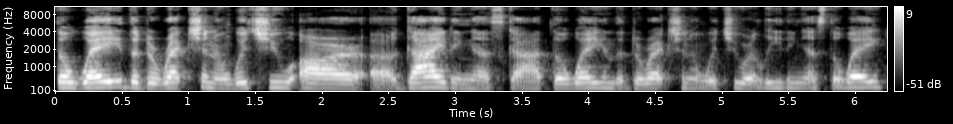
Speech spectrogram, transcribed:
the way, the direction in which you are uh, guiding us, God, the way and the direction in which you are leading us, the way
